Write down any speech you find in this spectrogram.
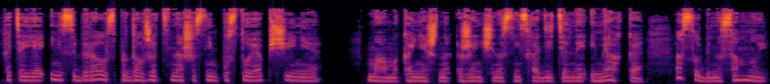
хотя я и не собиралась продолжать наше с ним пустое общение. Мама, конечно, женщина снисходительная и мягкая, особенно со мной,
